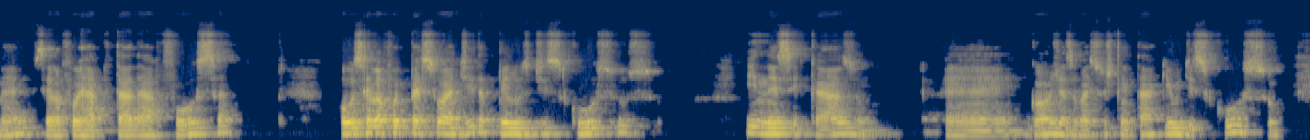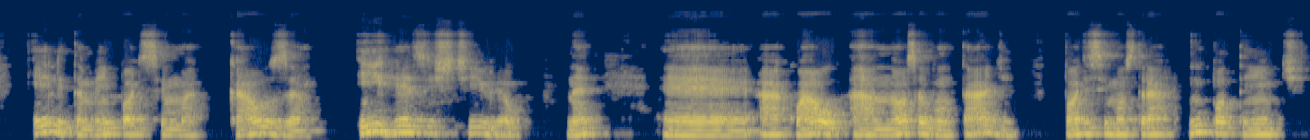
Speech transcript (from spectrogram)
né, se ela foi raptada à força, ou se ela foi persuadida pelos discursos, e nesse caso, é, Gorgias vai sustentar que o discurso, ele também pode ser uma causa irresistível, né? é, a qual a nossa vontade pode se mostrar impotente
